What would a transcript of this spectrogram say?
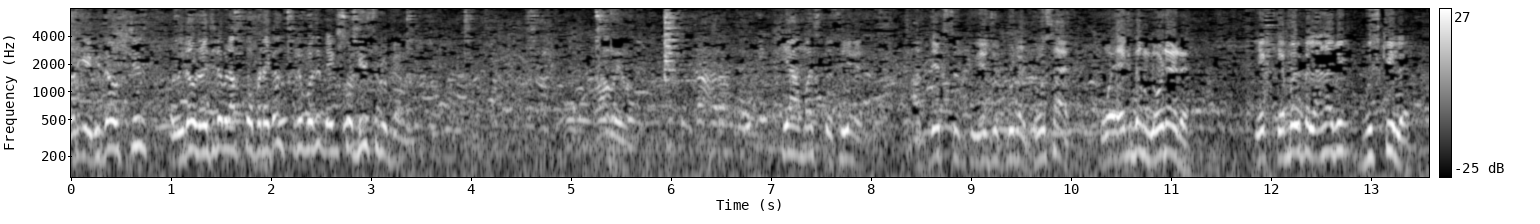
और ये विदाउट चीज़ और विदाउट वेजिटेबल आपको पड़ेगा सिर्फ़ और एक सौ बीस रुपये में। हाँ भाई क्या मस्त सीन है। आप देख सकते हो, ये जो पूरा डोसा है, वो एकदम लोडेड है। एक टेबल पे लाना भी मुश्किल है।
